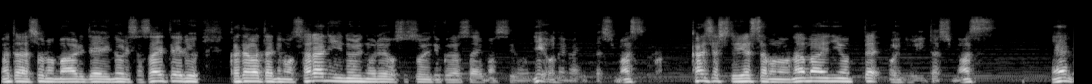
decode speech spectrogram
また、その周りで祈り支えている方々にもさらに祈りの霊を注いでくださいますようにお願いいたします。感謝してイエス様のお名前によってお祈りいたします。ね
